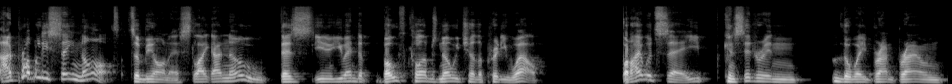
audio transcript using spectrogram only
I'd probably say not, to be honest. Like I know there's you know you end up both clubs know each other pretty well, but I would say considering the way Brant Brown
